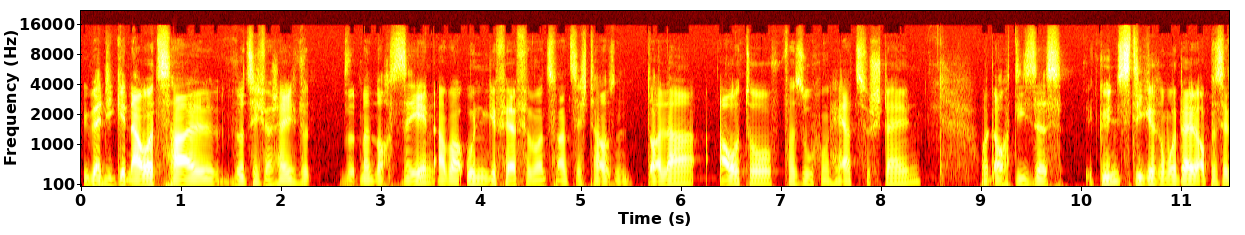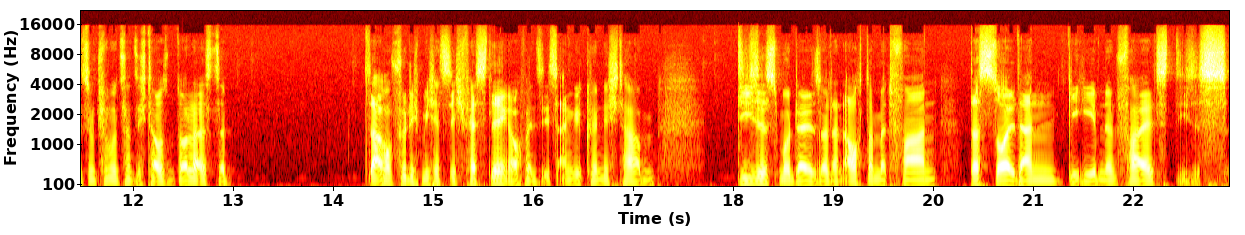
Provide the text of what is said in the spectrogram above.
über die genaue Zahl wird sich wahrscheinlich, wird, wird man noch sehen, aber ungefähr 25.000 Dollar Auto versuchen herzustellen. Und auch dieses günstigere Modell, ob es jetzt um 25.000 Dollar ist, da, darauf würde ich mich jetzt nicht festlegen, auch wenn sie es angekündigt haben. Dieses Modell soll dann auch damit fahren. Das soll dann gegebenenfalls dieses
